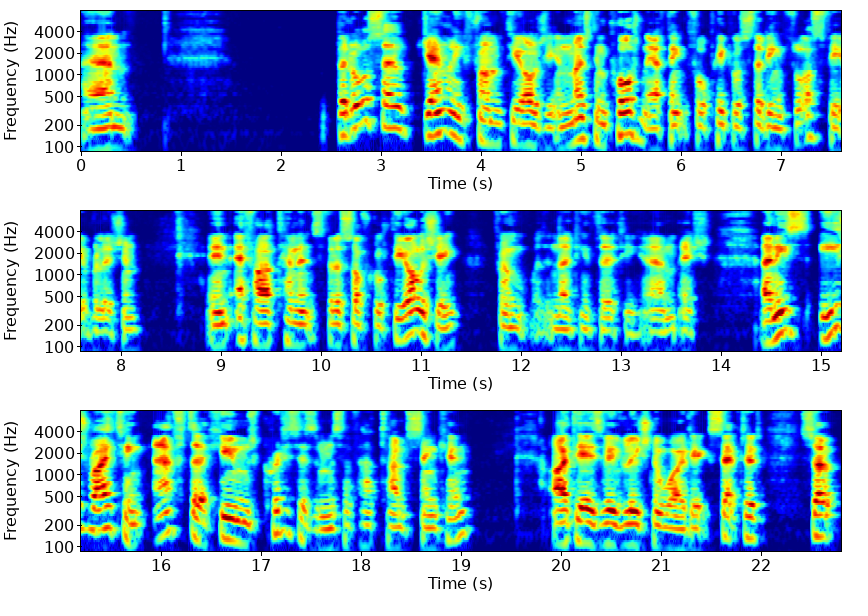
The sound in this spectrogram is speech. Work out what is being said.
um, but also generally from theology, and most importantly, I think, for people studying philosophy of religion, in F.R. Tennant's Philosophical Theology from 1930-ish. Um, and he's, he's writing after Hume's criticisms have had time to sink in. Ideas of evolution are widely accepted. So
